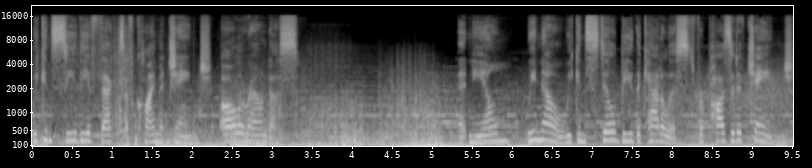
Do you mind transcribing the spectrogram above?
We can see the effects of climate change all around us. At NEOM, we know we can still be the catalyst for positive change.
